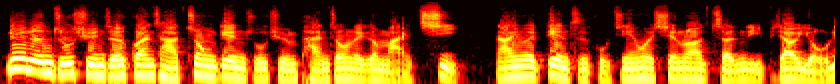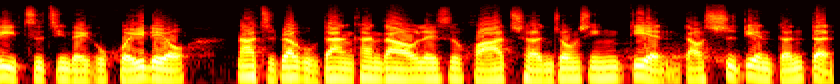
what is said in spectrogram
绿能族群则观察重电族群盘中的一个买气。那因为电子股今天会陷入到整理，比较有利资金的一个回流。那指标股当然看到类似华晨、中心电到市电等等。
